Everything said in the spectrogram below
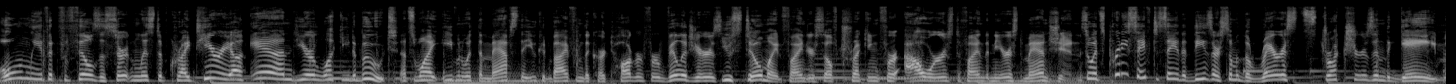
only if it fulfills a certain list of criteria, and you're lucky to boot. That's why, even with the maps that you can buy from the cartographer villagers, you still might find yourself trekking for hours to find the nearest mansion. So it's pretty safe to say that these are some of the rarest structures in the game.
